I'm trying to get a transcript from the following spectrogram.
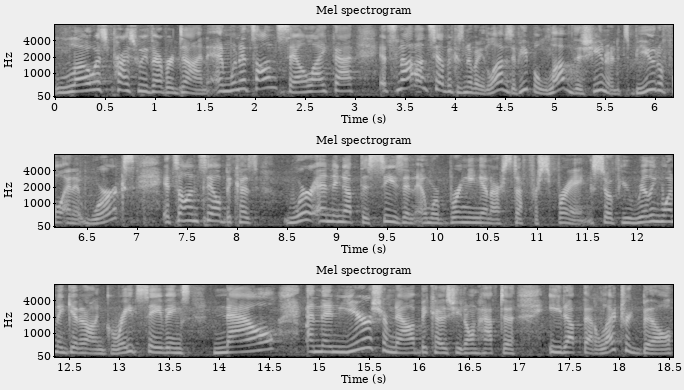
Lowest price we've ever done. And when it's on sale like that, it's not on sale because nobody loves it. People love this unit. It's beautiful and it works. It's on sale because we're ending up this season and we're bringing in our stuff for spring. So if you really want to get it on great savings now and then years from now because you don't have to eat up that electric bill,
